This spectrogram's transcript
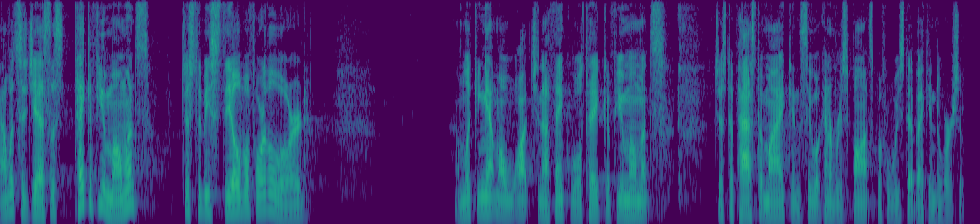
I would suggest let's take a few moments just to be still before the Lord. I'm looking at my watch, and I think we'll take a few moments just to pass the mic and see what kind of response before we step back into worship.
